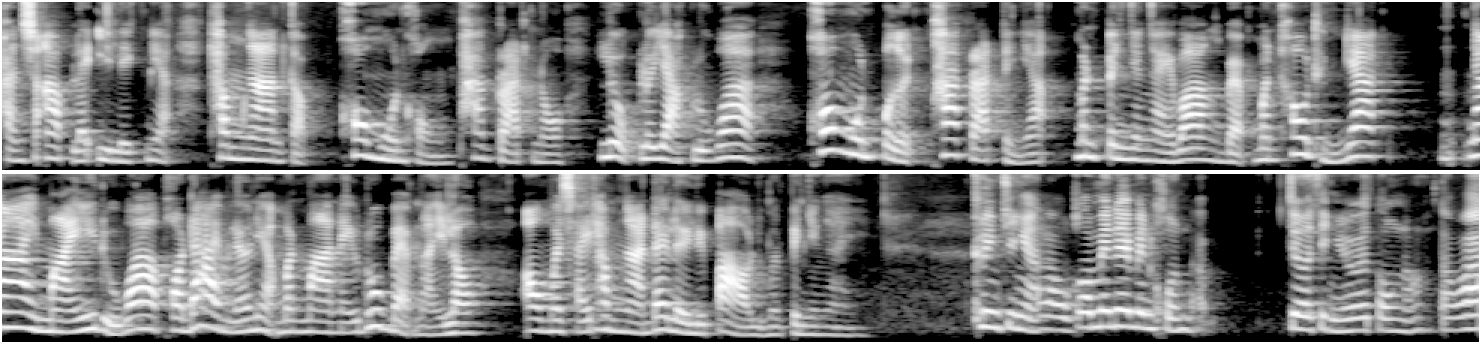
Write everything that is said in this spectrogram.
พันช์อัพและอีเล็กเนี่ยทำงานกับข้อมูลของภาครัฐเนาะเลือกเลยอยากรู้ว่าข้อมูลเปิดภาครัฐอย่างเงี้ย มันเป็นยังไงบ้างแบบมันเข้าถึงยากง่ายไหมหรือว่าพอได้มาแล้วเนี่ยมันมาในรูปแบบไหนเราเอามาใช้ทำงานได้เลยหรือเปล่าหรือมันเป็นยังไง คือจริงๆอะเราก็ไม่ได้เป็นคนแบบ เจอสิ่งนี้โดยตรงเนาะแต่ว่า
